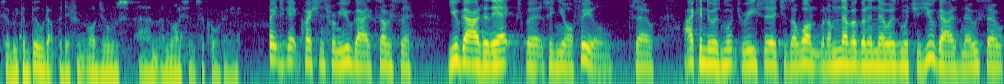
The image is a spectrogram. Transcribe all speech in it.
so we can build up the different modules um, and license accordingly. Great to get questions from you guys because obviously you guys are the experts in your field. So I can do as much research as I want, but I'm never going to know as much as you guys know. So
